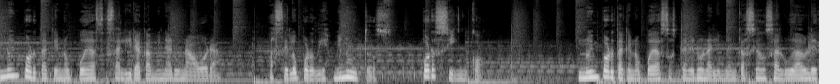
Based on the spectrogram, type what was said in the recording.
No importa que no puedas salir a caminar una hora, hacelo por 10 minutos, por 5. No importa que no puedas sostener una alimentación saludable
